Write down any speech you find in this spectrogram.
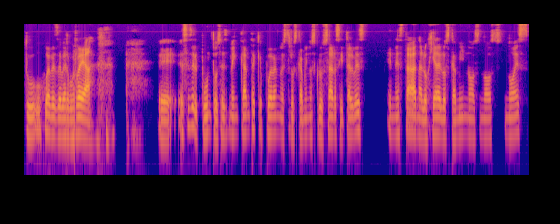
tu jueves de verborrea. Eh, ese es el punto, me encanta que puedan nuestros caminos cruzarse y tal vez en esta analogía de los caminos no, es,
